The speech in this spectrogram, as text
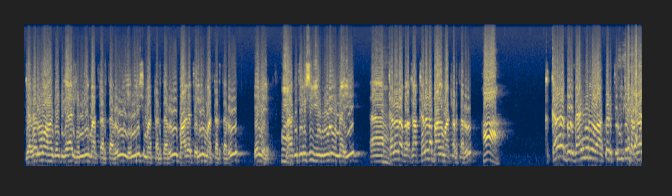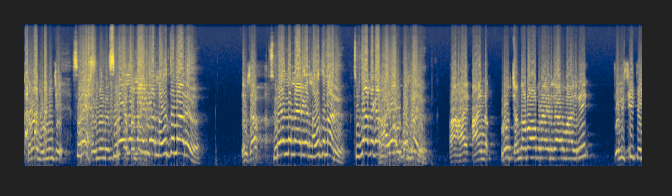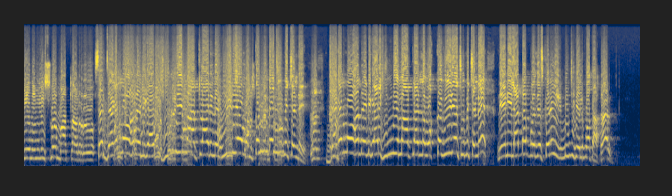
జగన్మోహన్ రెడ్డి గారు హిందీ మాట్లాడతారు ఇంగ్లీష్ మాట్లాడతారు బాగా తెలుగు మాట్లాడతారు. ఏమే. నాకు తెలిసి ఈ మూడు ఉన్నాయి. కన్నడ కన్నడ బాగా మాట్లాడతారు. కన్నడ ఇప్పుడు బెంగళూరులో అక్కడ తిరుగుతుంటారు కన్నడ ముందు నుంచి. నవ్వుతున్నారు. సార్? సురేంద్ర నాయుడు గారు నవ్వుతున్నారు. సుజాత గారు ఆయన ఇప్పుడు చంద్రబాబు నాయుడు గారు మాదిరి తెలిసి తెలియని ఇంగ్లీష్లో మాట్లాడరు. సార్ జగన్మోహన్ రెడ్డి గారు హిందీ మాట్లాడిన వీడియో ఒక్క చూపించండి. జగన్మోహన్ రెడ్డి గారు హిందీ మాట్లాడిన ఒక్క వీడియో చూపించండి. నేను ఈ ల్యాప్టాప్లో చేసుకొని నుంచి వెళ్ళిపోతా. సార్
